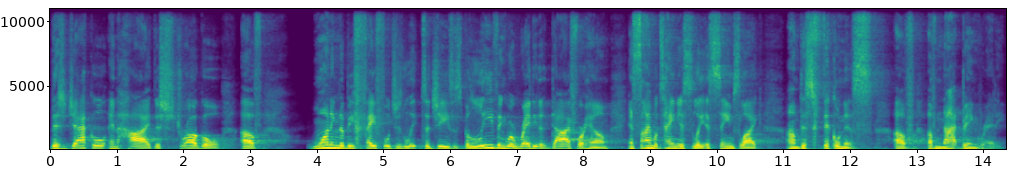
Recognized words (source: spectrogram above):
This Jekyll and Hyde, this struggle of wanting to be faithful to Jesus, believing we're ready to die for him, and simultaneously, it seems like um, this fickleness of, of not being ready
